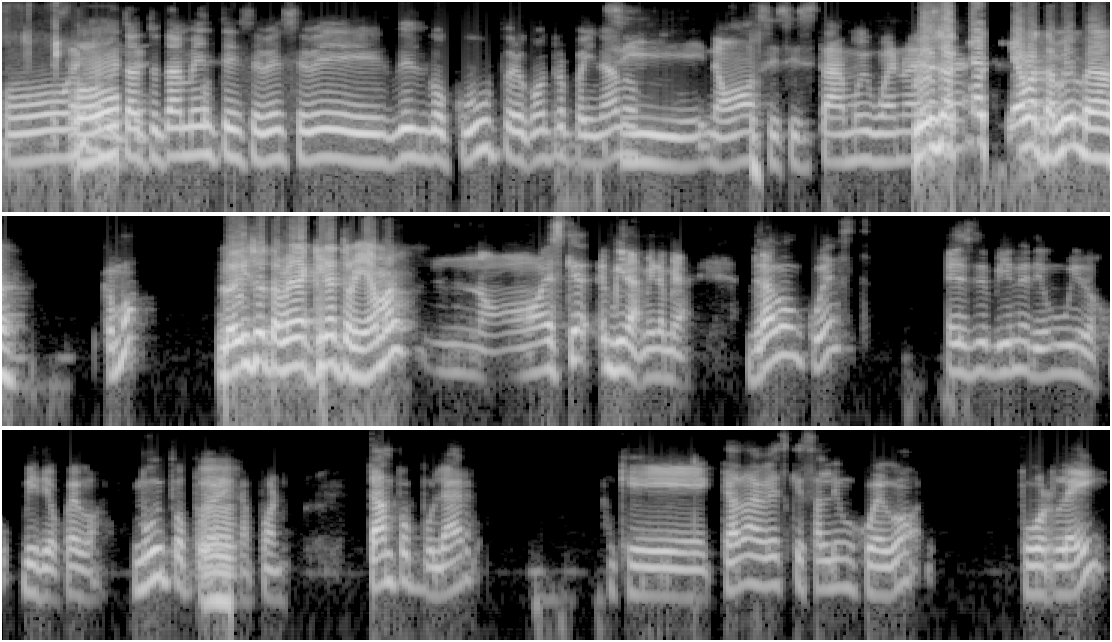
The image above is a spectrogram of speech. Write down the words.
Oh, totalmente, se ve, se ve, es Goku, pero con otro peinado. Sí, no, sí, sí, está muy bueno. Lo hizo Akira Toriyama también, ¿verdad? ¿Cómo? ¿Lo hizo también Akira Toriyama? es que, mira, mira, mira. Dragon Quest es, viene de un videojuego muy popular en Japón. Tan popular que cada vez que sale un juego, por ley,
